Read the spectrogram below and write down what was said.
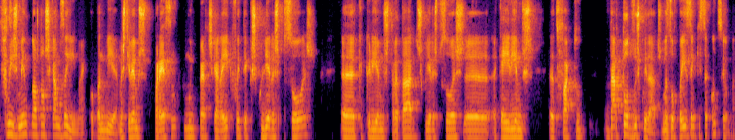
felizmente nós não chegámos aí, não é? Com a pandemia, mas tivemos, parece-me, muito perto de chegar aí, que foi ter que escolher as pessoas uh, que queríamos tratar, escolher as pessoas uh, a quem iríamos de facto dar todos os cuidados, mas houve países em que isso aconteceu, é?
